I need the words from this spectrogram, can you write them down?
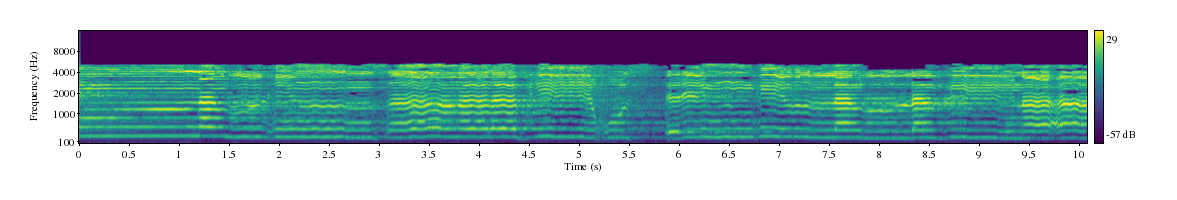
إن الإنسان لفي خسر إلا الذين آمنوا.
